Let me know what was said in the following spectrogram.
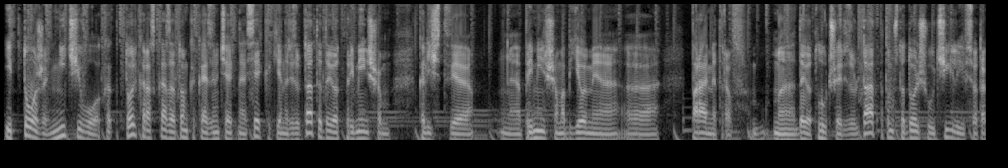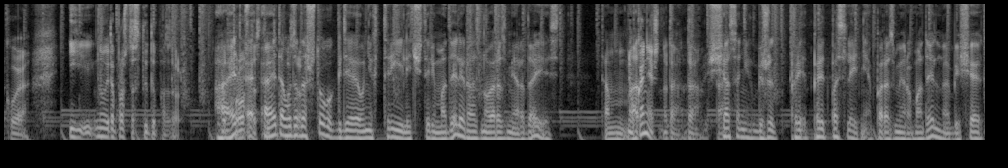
И тоже ничего, как, только рассказы о том, какая замечательная сеть, какие она результаты дает при меньшем количестве, э, при меньшем объеме э, параметров э, дает лучший результат, потому что дольше учили и все такое. И, ну, это просто стыд и позор. А, вот это, а это вот эта штука, где у них три или четыре модели разного размера, да, есть? Там ну, от... конечно, да, да. Сейчас да. у них бежит предпоследняя по размеру модель, но обещают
